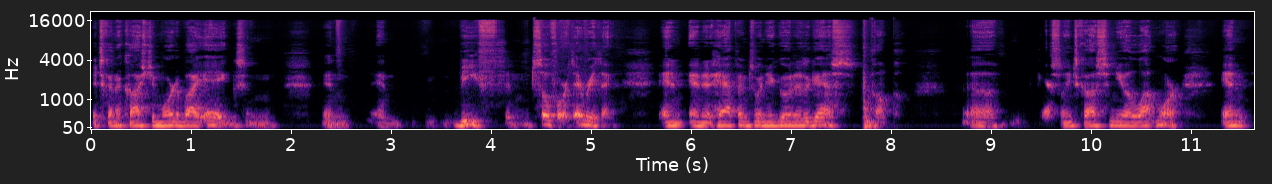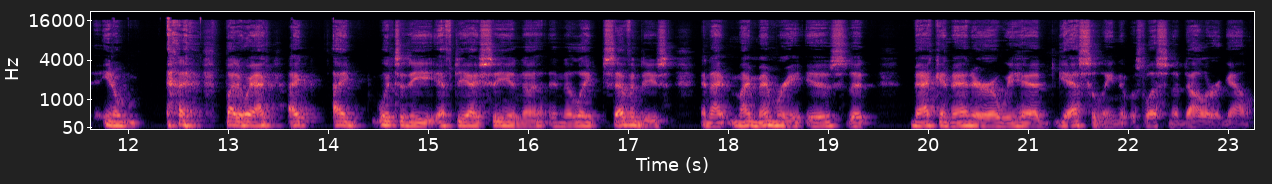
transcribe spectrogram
it's going to cost you more to buy eggs and and and beef and so forth, everything. And and it happens when you go to the gas pump. Uh, gasoline's costing you a lot more. And you know, by the way, I, I, I went to the FDIC in the in the late seventies, and I, my memory is that back in that era we had gasoline that was less than a dollar a gallon.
